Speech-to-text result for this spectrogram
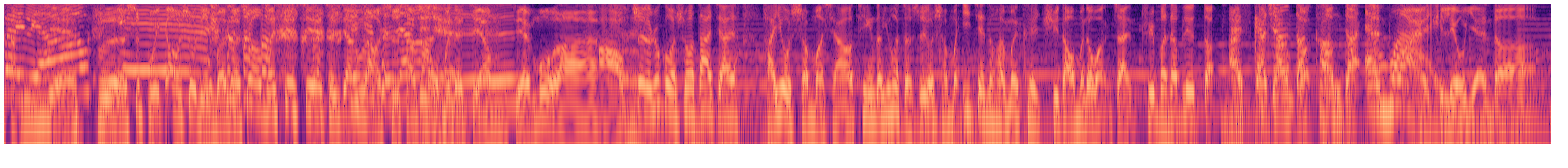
再 聊。Yes，耶是不会告诉你们的。所以我们谢谢陈江老师 上到我们的节目节目啦。好所以如果说大家还有什么想要听的，又或者是有什么意见的话，我们可以去到我们的网站 triple w dot s k a j a n g dot com dot my 去留言的。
